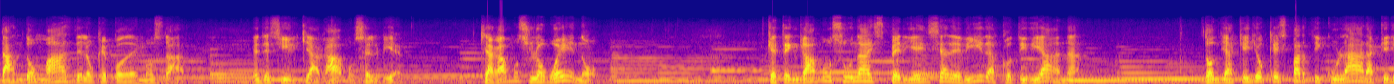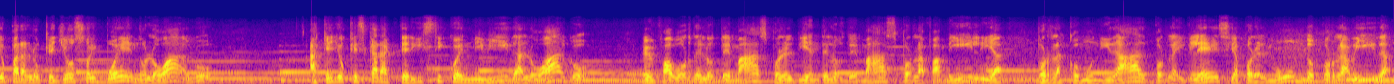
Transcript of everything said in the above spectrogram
dando más de lo que podemos dar. Es decir, que hagamos el bien, que hagamos lo bueno, que tengamos una experiencia de vida cotidiana, donde aquello que es particular, aquello para lo que yo soy bueno, lo hago, aquello que es característico en mi vida, lo hago en favor de los demás, por el bien de los demás, por la familia, por la comunidad, por la iglesia, por el mundo, por la vida,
